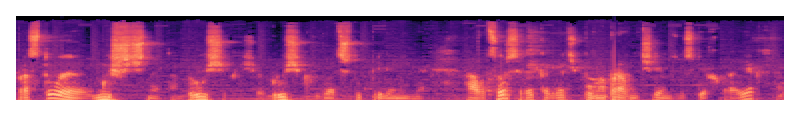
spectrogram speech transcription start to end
простое, мышечное, там, грузчик еще, грузчиков 20 штук пригонили. А аутсорсер это когда типа полноправный член успеха проекта, там.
